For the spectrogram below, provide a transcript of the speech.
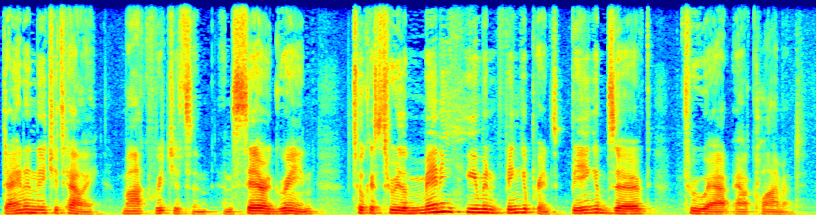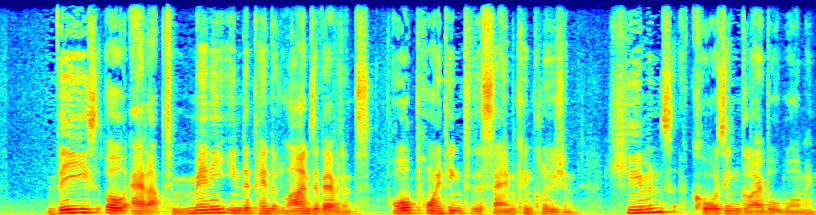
Dana Nuccitelli, Mark Richardson and Sarah Green took us through the many human fingerprints being observed throughout our climate. These all add up to many independent lines of evidence, all pointing to the same conclusion. Humans are causing global warming.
